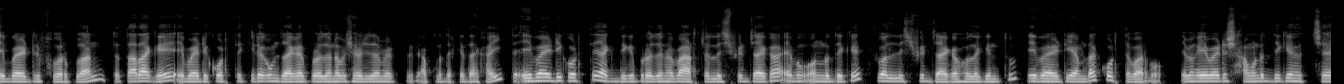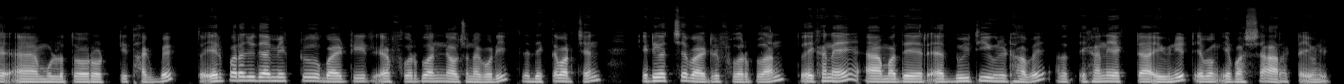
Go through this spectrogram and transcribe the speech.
এই বাড়িটির ফ্লোর প্ল্যান। তো তার আগে এই বাড়িটি করতে কীরকম জায়গার প্রয়োজন হবে সেটা যদি আমি আপনাদেরকে দেখাই। তো এই বাড়িটি করতে একদিকে প্রয়োজন হবে ৪৮ ফিট জায়গা এবং অন্যদিকে ৪৪ ফিট জায়গা হলে কিন্তু এই বাড়িটি আমরা করতে পারব। এবং এই বাড়িটির সামনের দিকে হচ্ছে মূলত রোডটি থাকবে। তো এরপরে যদি আমি একটু বাড়িটির ফ্লোর প্ল্যান নিয়ে আলোচনা করি, দেখতে পাচ্ছেন এটি হচ্ছে বাড়িটির ফ্লোর প্ল্যান। তো এখানে আমাদের দুইটি ইউনিট হবে। অর্থাৎ এখানে একটা ইউনিট এবং এ পাশে আর একটা ইউনিট।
